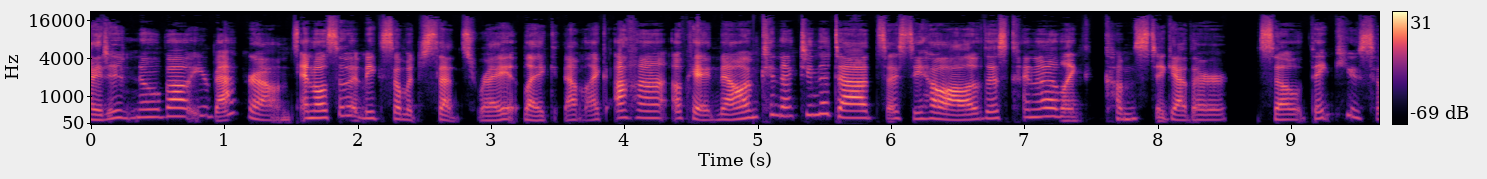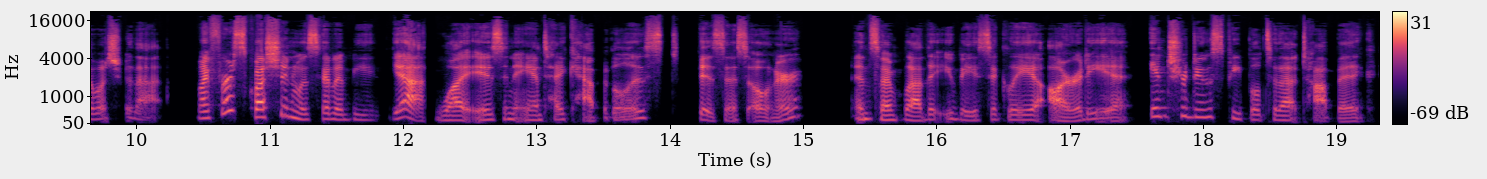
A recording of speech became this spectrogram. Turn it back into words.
I didn't know about your background. And also, it makes so much sense, right? Like, I'm like, uh huh, okay, now I'm connecting the dots. I see how all of this kind of like comes together. So thank you so much for that. My first question was going to be yeah, what is an anti capitalist business owner? And so I'm glad that you basically already eh, introduced people to that topic.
